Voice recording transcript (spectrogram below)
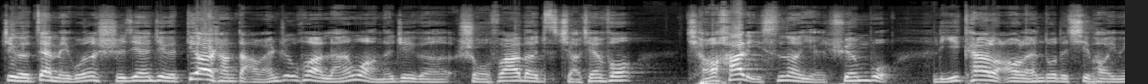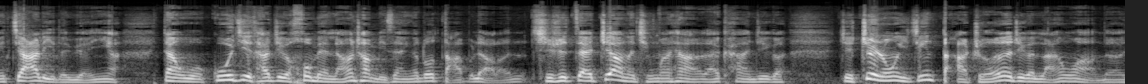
这个在美国的时间，这个第二场打完之后啊，篮网的这个首发的小前锋乔哈里斯呢也宣布离开了奥兰多的气泡，因为家里的原因啊。但我估计他这个后面两场比赛应该都打不了了。其实，在这样的情况下来看，这个这阵容已经打折的这个篮网的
